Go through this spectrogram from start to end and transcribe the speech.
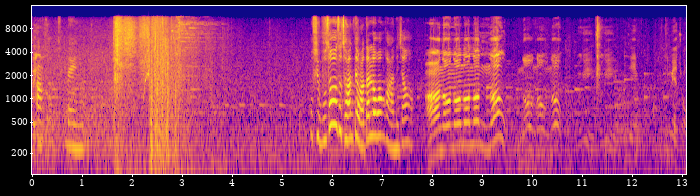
땡기서 아, 네. 혹시 무서워서 저한테 와달라고 한 거 아니죠? 아, no, no, no, no, no, no, no, no. 여기, 여기 팀, 팀이야 총.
